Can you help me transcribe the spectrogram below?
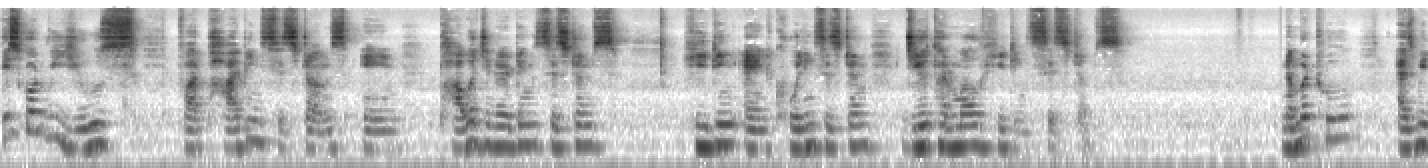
this code we use for piping systems in power generating systems heating and cooling system geothermal heating systems Number two, ASME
